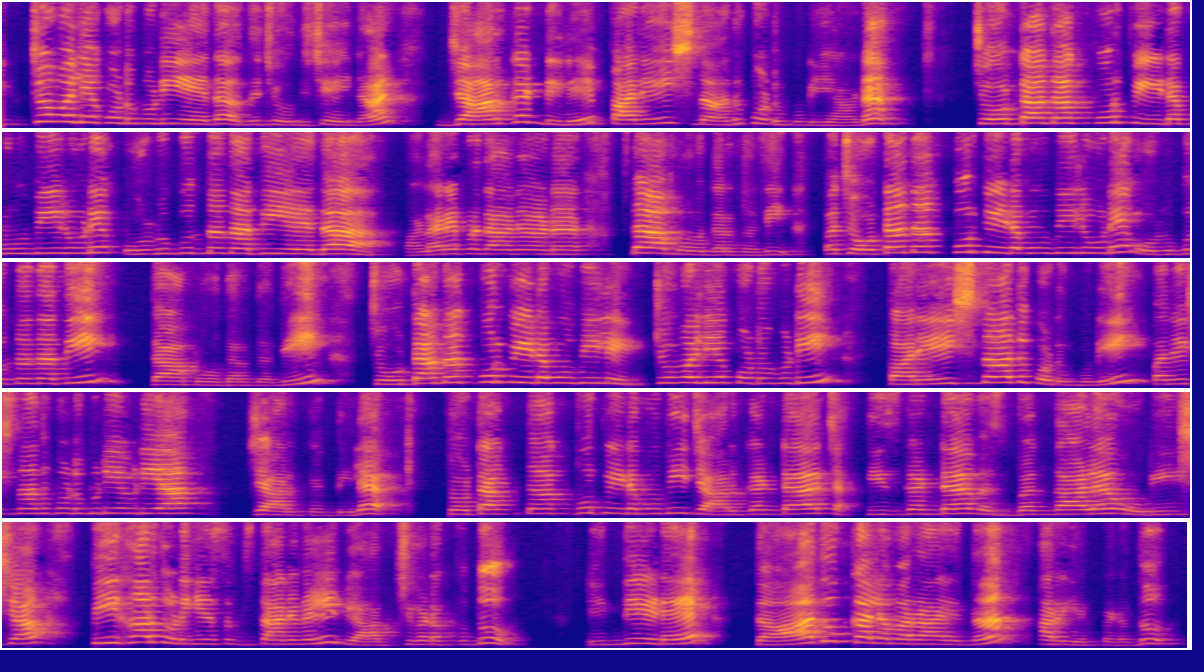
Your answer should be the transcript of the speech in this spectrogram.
ഏറ്റവും വലിയ കൊടുമുടി ഏതാ എന്ന് ചോദിച്ചു കഴിഞ്ഞാൽ ജാർഖണ്ഡിലെ പരേഷ്നാഥ് കൊടുമുടിയാണ്. ചോട്ടാ നാഗ്പൂർ പീഠഭൂമിയിലൂടെ ഒഴുകുന്ന നദി ഏതാ? വളരെ പ്രധാനമാണ് ദാമോദർ നദി. അപ്പൊ ചോട്ടാ നാഗ്പൂർ പീഠഭൂമിയിലൂടെ ഒഴുകുന്ന നദി ദാമോദർ നദി. ചോട്ടാ നാഗ്പൂർ പീഠഭൂമിയിലെ ഏറ്റവും വലിയ കൊടുമുടി പരേഷ്നാഥ് കൊടുമുടി. പരേഷ്നാഥ് കൊടുമുടി എവിടെയാ? ജാർഖണ്ഡിൽ. ചോട്ടാ നാഗ്പൂർ പീഠഭൂമി ജാർഖണ്ഡ് ഛത്തീസ്ഗഡ് വെസ്റ്റ് ബംഗാൾ ഒഡീഷ ബീഹാർ തുടങ്ങിയ സംസ്ഥാനങ്ങളിൽ വ്യാപിച്ചു കിടക്കുന്നു. ഇന്ത്യയുടെ ധാതു കലവറ എന്ന് അറിയപ്പെടുന്നു.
